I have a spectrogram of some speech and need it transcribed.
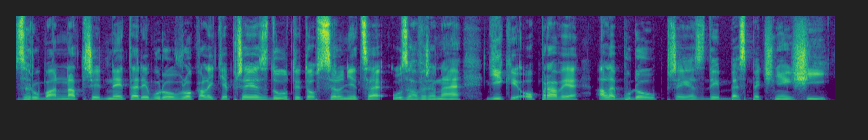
Zhruba na tři dny tedy budou v lokalitě přejezdů tyto silnice uzavřené. Díky opravě ale budou přejezdy bezpečnější.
